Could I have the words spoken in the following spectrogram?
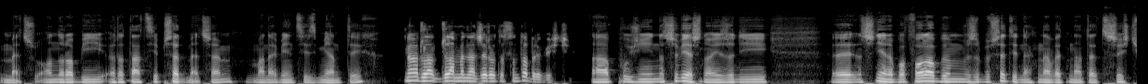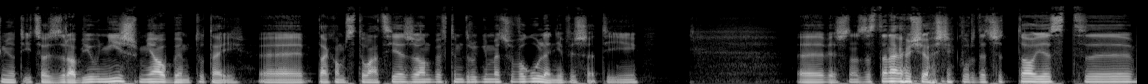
meczu. On robi rotację przed meczem, ma najwięcej zmian tych. No dla, dla menadżerów to są dobre wieści. A później, znaczy wiesz, no jeżeli znaczy nie, no bo wolałbym, żeby wszedł jednak nawet na te 30 minut i coś zrobił, niż miałbym tutaj e, taką sytuację, że on by w tym drugim meczu w ogóle nie wyszedł i E, wiesz, no zastanawiam się właśnie, kurde, czy to jest, e,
